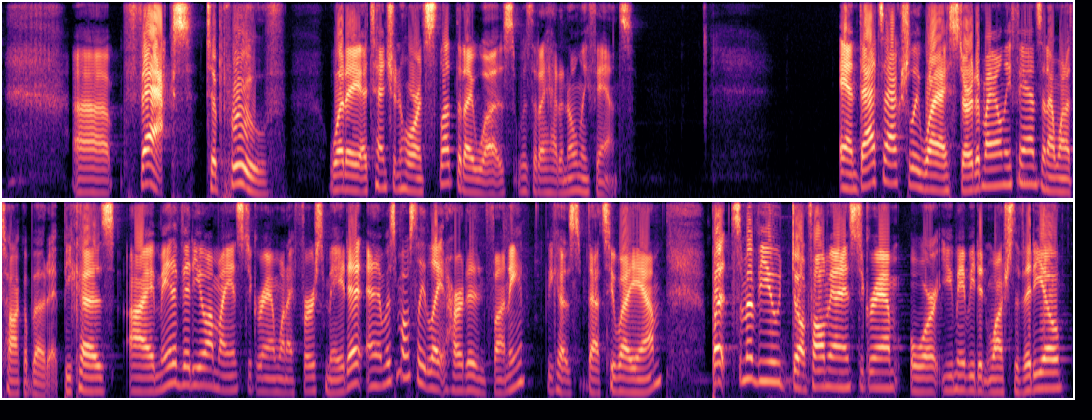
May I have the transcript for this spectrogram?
uh, facts to prove what a attention whore and slut that I was was that I had an OnlyFans. And that's actually why I started my OnlyFans, and I want to talk about it because I made a video on my Instagram when I first made it, and it was mostly lighthearted and funny because that's who I am. But some of you don't follow me on Instagram, or you maybe didn't watch the video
